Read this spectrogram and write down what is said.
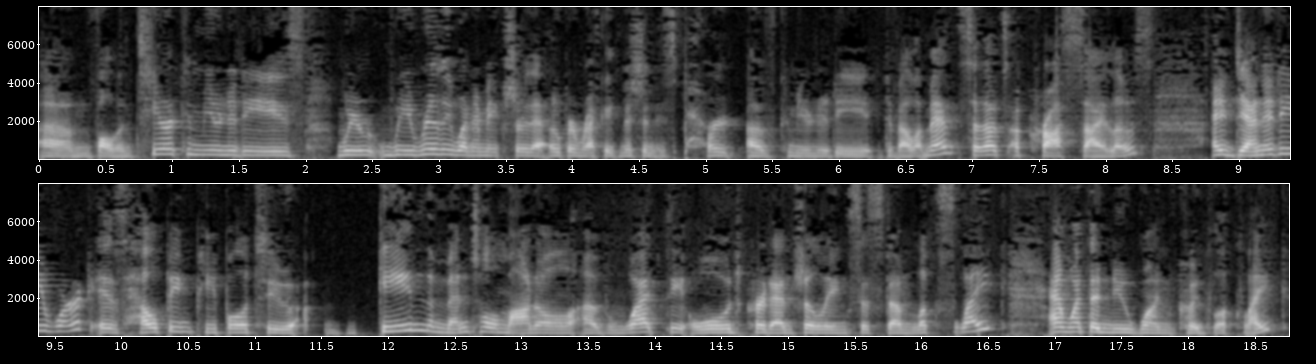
um, volunteer communities. We, we really want to make sure that open recognition is part of community development. So, that's across silos. Identity work is helping people to gain the mental model of what the old credentialing system looks like and what the new one could look like.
